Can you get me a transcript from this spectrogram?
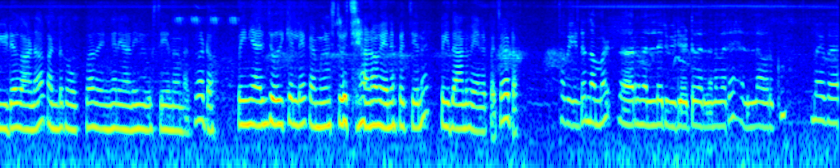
വീഡിയോ കാണുക കണ്ടു നോക്കുക അതെങ്ങനെയാണ് യൂസ് ചെയ്യുന്നതെന്നൊക്കെ കേട്ടോ. അപ്പോൾ ഇനി ആരും ചോദിക്കല്ലേ കമ്മ്യൂണിസ്റ്റ് വെച്ചാണോ വേനൽപ്പച്ചയെന്ന് അപ്പോൾ ഇതാണ് വേനൽപ്പച്ച കേട്ടോ. അപ്പോൾ വീണ്ടും നമ്മൾ വേറെ നല്ലൊരു വീഡിയോ ആയിട്ട് വരുന്നതിന് വരെ എല്ലാവർക്കും ബൈ ബൈ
